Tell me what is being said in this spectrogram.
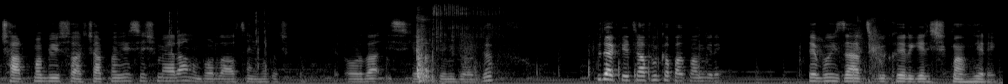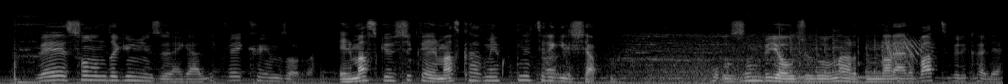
Çarpma büyüsü var. Çarpma büyüsü işime yarar mı? Bu arada altın elma çıktı. Orada iskelet beni gördü. Bir dakika etrafımı kapatmam gerek. Ve bu yüzden artık yukarı geri çıkmam gerek. Ve sonunda gün yüzüne geldik ve köyümüz orada. Elmas göğüslük ve elmas kazma yapıp Nether'e giriş yaptım. Uzun bir yolculuğun ardından berbat bir kale.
